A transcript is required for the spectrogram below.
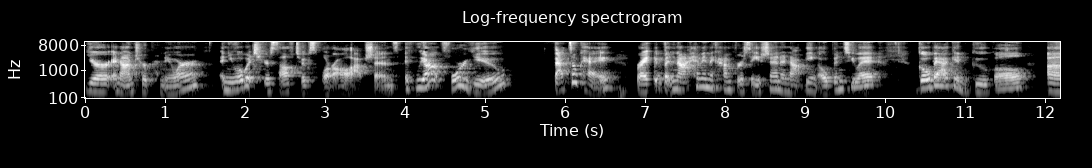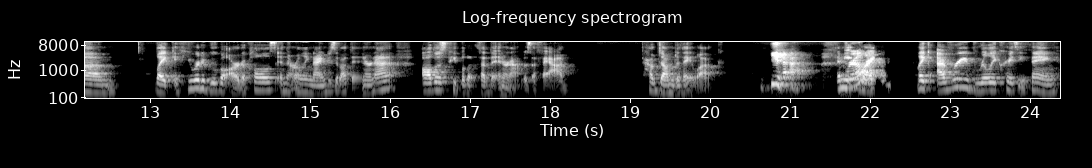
you're an entrepreneur and you owe it to yourself to explore all options. If we aren't for you, that's okay, right? But not having the conversation and not being open to it, go back and Google. Um, like if you were to Google articles in the early 90s about the internet, all those people that said the internet was a fad, how dumb do they look? Yeah. I mean, really? right. Like every really crazy thing,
